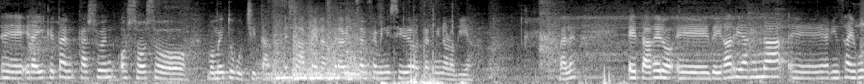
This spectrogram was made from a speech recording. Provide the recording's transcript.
e, erailketan kasuen oso oso momentu gutxitan. Ez apenas erabiltzen feminizideo terminologia. Vale? Eta gero, e, deigarria egin da, e, egin zaigu,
